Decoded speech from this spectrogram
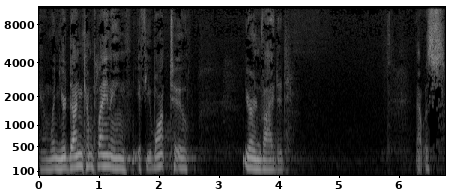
And when you're done complaining, if you want to, you're invited. That was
